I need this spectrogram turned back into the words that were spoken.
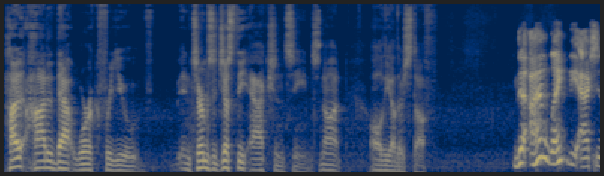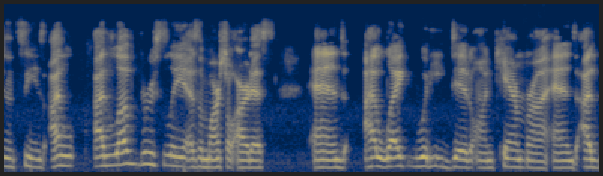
how how did that work for you in terms of just the action scenes, not all the other stuff? The, I like the action scenes. I I love Bruce Lee as a martial artist, and I like what he did on camera, and I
